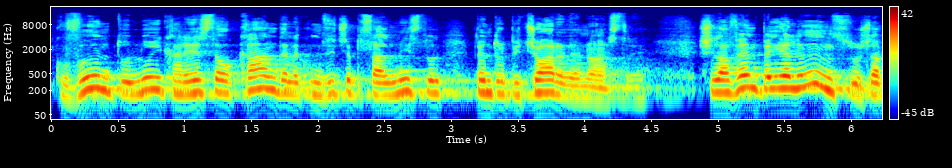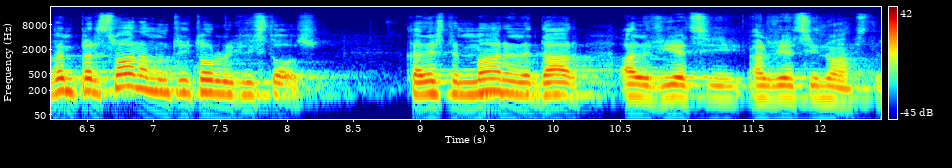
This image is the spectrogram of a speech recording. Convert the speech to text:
Cuvântul Lui care este o candelă, cum zice psalmistul, pentru picioarele noastre. Și îl avem pe El însuși, avem persoana Mântuitorului Hristos, care este marele dar al vieții, al vieții noastre.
